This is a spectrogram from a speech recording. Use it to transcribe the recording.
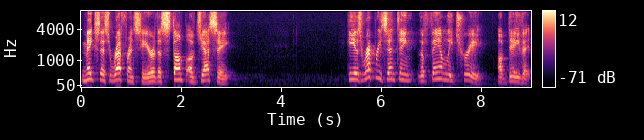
makes this reference here, the stump of Jesse, he is representing the family tree of David.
